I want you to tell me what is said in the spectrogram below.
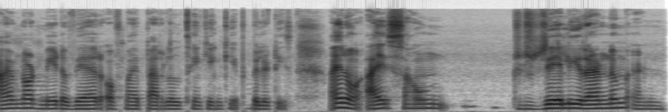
i have not made aware of my parallel thinking capabilities. I know i sound really random and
